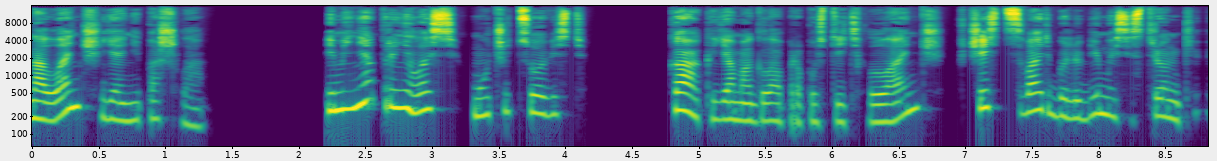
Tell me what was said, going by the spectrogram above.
на ланч я не пошла. И меня принялась мучить совесть. Как я могла пропустить ланч в честь свадьбы любимой сестренки?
